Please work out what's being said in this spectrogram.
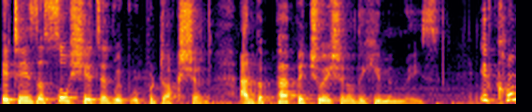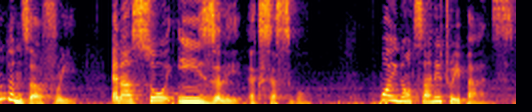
It is associated with reproduction and the perpetuation of the human race. If condoms are free and are so easily accessible, why not sanitary pads?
